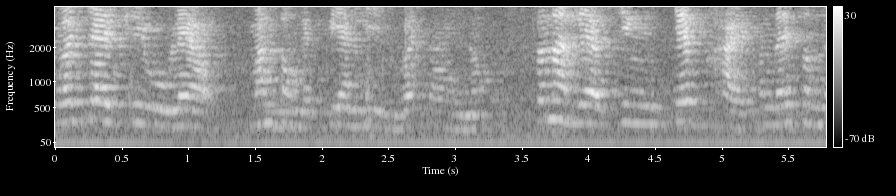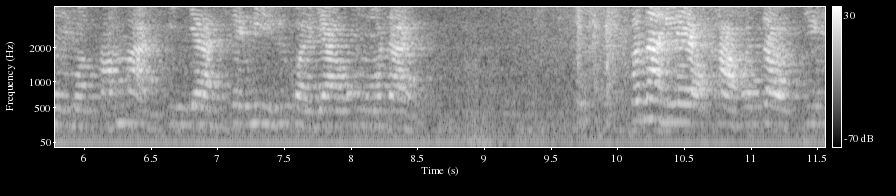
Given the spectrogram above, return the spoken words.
หัวใจผิวแล้ว มันต้องได้เปลี่ยนลิ้นหัวใจเนาะฉะนั้นแล้วจึงเจ็บไข้สำได้สำนึงบ่สามารถกินยาเคมีหรือว่ายาของหมอได้ฉะนั้นแล้วค่ะพระเจ้าจึง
